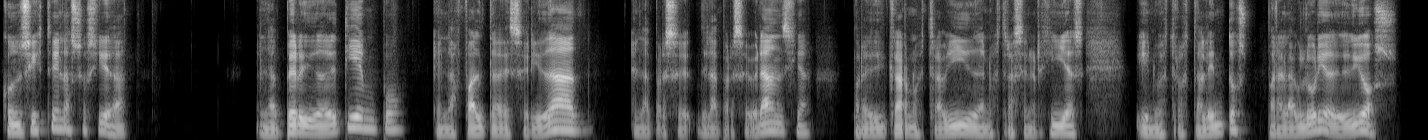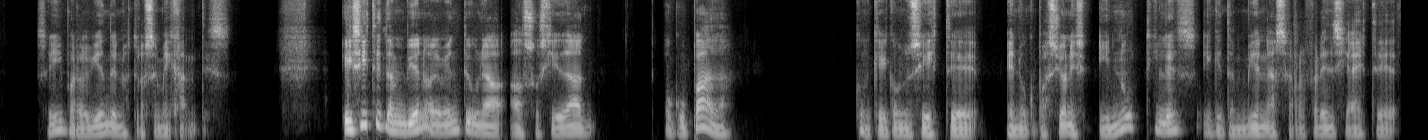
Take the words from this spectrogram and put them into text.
consiste en la sociedad, en la pérdida de tiempo, en la falta de seriedad, en la de la perseverancia, para dedicar nuestra vida, nuestras energías y nuestros talentos para la gloria de Dios, ¿sí? para el bien de nuestros semejantes. Existe también, obviamente, una sociedad ocupada, con que consiste en ocupaciones inútiles y que también hace referencia a este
